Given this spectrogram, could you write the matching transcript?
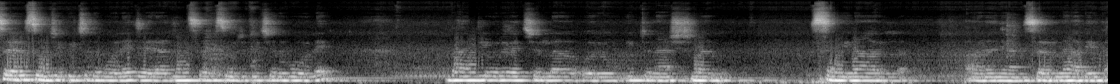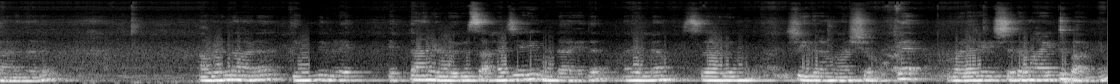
സർ സൂചിപ്പിച്ചതുപോലെ ജയരാജൻ സർ സൂചിപ്പിച്ചതുപോലെ ബാംഗ്ലൂർ വെച്ചുള്ള ഒരു ഇന്റർനാഷണൽ സെമിനാറിൽ ആണ് ഞാൻ സാറിനെ ആദ്യം കാണുന്നത്. അവിടെ നിന്നാണ് ഇന്നിവിടെ എത്താനുള്ള ഒരു സാഹചര്യം ഉണ്ടായത് അതെല്ലാം സാറും ശ്രീധരമാഷും ഒക്കെ വളരെ വിശദമായിട്ട് പറഞ്ഞു.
